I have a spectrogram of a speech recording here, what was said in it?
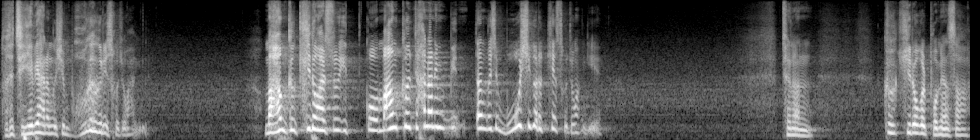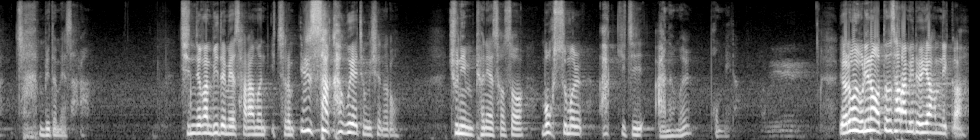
도대체 예배하는 것이 뭐가 그리 소중하길래 마음껏 기도할 수 있고 마음껏 하나님 믿다는 것이 무엇이 그렇게 소중하기에? 저는 그 기록을 보면서 참 믿음의 사람 진정한 믿음의 사람은 이처럼 일사각오의 정신으로 주님 편에 서서 목숨을 아끼지 않음을 봅니다. 여러분 우리는 어떤 사람이 되어야 합니까?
